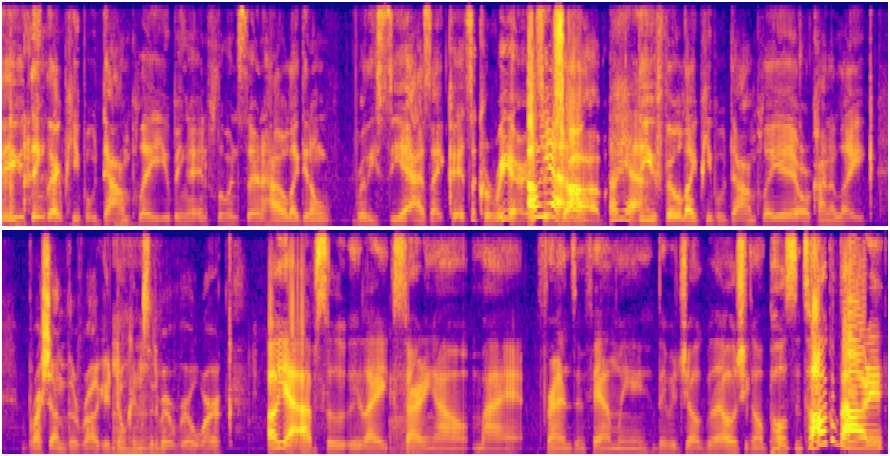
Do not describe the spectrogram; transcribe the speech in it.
Do you think like people downplay you being an influencer and how like they don't really see it as like it's a career, it's oh, yeah. a job. Oh yeah. Do you feel like people downplay it or kind of like brush it under the rug and don't mm-hmm. consider it real work? Oh yeah, absolutely. Like mm-hmm. starting out, my friends and family, they would joke, be like, "Oh, she gonna post and talk about it.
